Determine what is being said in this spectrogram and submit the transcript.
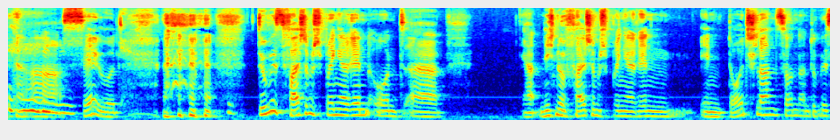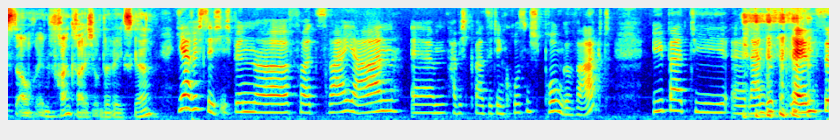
ah, sehr gut. du bist Fallschirmspringerin und äh, ja, nicht nur Fallschirmspringerin in Deutschland, sondern du bist auch in Frankreich unterwegs, gell? Ja, richtig. Ich bin äh, vor zwei Jahren, ähm, habe ich quasi den großen Sprung gewagt über die äh, Landesgrenze.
